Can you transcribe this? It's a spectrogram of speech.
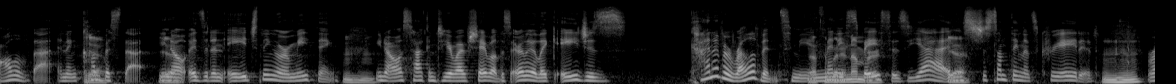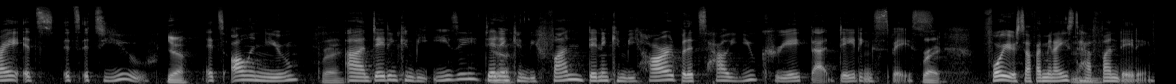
all of that and encompass that. You Yeah. Mm-hmm. know, is it an age thing or a me thing? You know, I was talking to your wife Shay about this earlier. Like age is kind of irrelevant to me Nothing in many spaces. Yeah, and it's just something that's created, right? It's it's it's you. Yeah. It's all in you. Right. Uh, dating can be easy. Dating Yeah. can be fun. Dating can be hard, but it's how you create that dating space Right. Mm-hmm. for yourself. I mean, I used to have fun dating.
